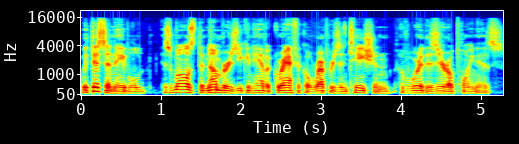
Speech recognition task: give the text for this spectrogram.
With this enabled, as well as the numbers, you can have a graphical representation of where the zero point is.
